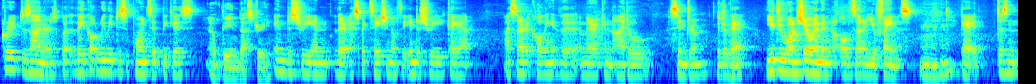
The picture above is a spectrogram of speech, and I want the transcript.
great designers but they got really disappointed because Of the industry. industry and their expectation of the industry kayak I started calling it the American Idol syndrome. Gitu, Sure. kayak you do one show and then all of a sudden you're famous. Mhm. Kayak it doesn't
